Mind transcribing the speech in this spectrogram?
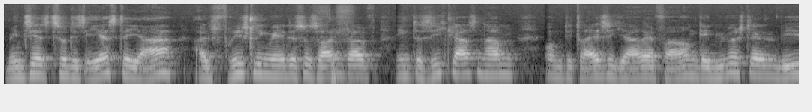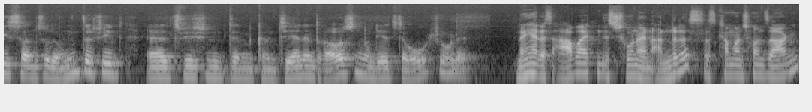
Wenn Sie jetzt so das erste Jahr als Frischling, wenn ich das so sagen darf, hinter sich gelassen haben und die 30 Jahre Erfahrung gegenüberstellen, wie ist dann so der Unterschied äh, zwischen den Konzernen draußen und jetzt der Hochschule? Naja, das Arbeiten ist schon ein anderes, das kann man schon sagen.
